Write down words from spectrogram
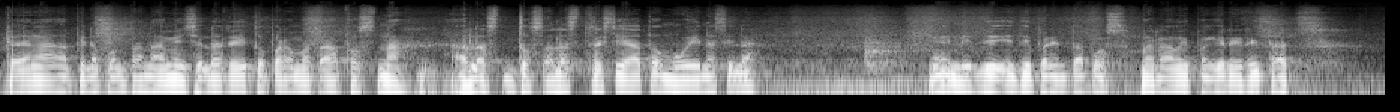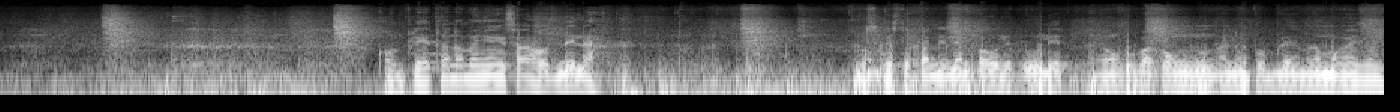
Kaya nga pinapunta namin sila rito para matapos na. Alas 2, alas 3 yata umuwi na sila. Ngayon, hindi, hindi pa rin tapos. Marami pang i-retouch. Kompleto naman yung sahod nila. Mas gusto pa nilang paulit-ulit. Ewan ko ba kung anong problema ng mga yun.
